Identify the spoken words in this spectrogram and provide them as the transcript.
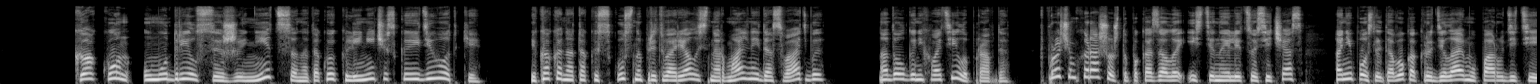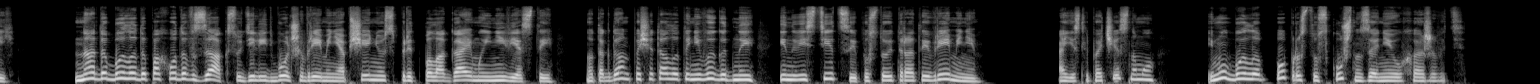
как он умудрился жениться на такой клинической идиотке? И как она так искусно притворялась нормальной до свадьбы? Надолго не хватило, правда. Впрочем, хорошо, что показала истинное лицо сейчас, а не после того, как родила ему пару детей. Надо было до похода в ЗАГС уделить больше времени общению с предполагаемой невестой, но тогда он посчитал это невыгодной инвестицией, пустой тратой времени. А если по-честному, ему было попросту скучно за ней ухаживать.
